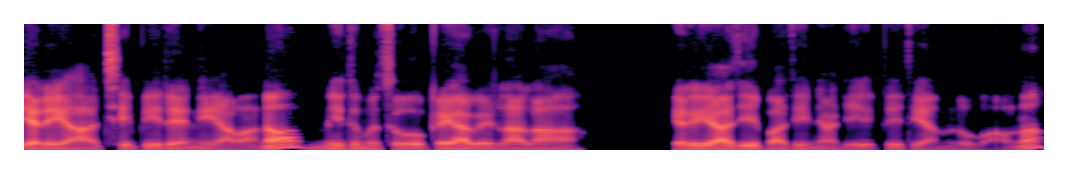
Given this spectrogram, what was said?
ရေရာခြေပေးတဲ့နေရာပါနော်မိသူမဆိုဘဲရပဲလာလာရေရာကြီးပါကြီးညာကြီးပေးတရားမလို့ပါအောင်နော်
